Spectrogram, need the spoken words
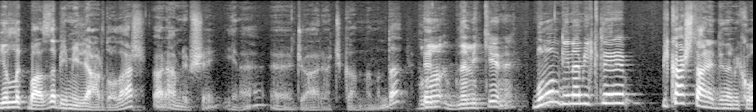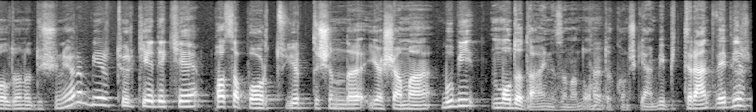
Yıllık bazda 1 milyar dolar. Önemli bir şey yine e, cari açık anlamında. E, Bunun dinamikleri ne? bunun dinamikleri birkaç tane dinamik olduğunu düşünüyorum. Bir Türkiye'deki pasaport, yurt dışında yaşama. Bu bir moda da aynı zamanda onu da konuştuk. Yani bir, bir trend ve bir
